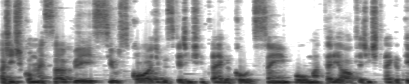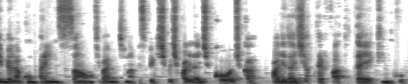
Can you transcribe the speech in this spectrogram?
a gente começa a ver se os códigos que a gente entrega, code sample, o material que a gente entrega tem melhor compreensão, que vai muito na perspectiva de qualidade de código, qualidade de artefato técnico,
